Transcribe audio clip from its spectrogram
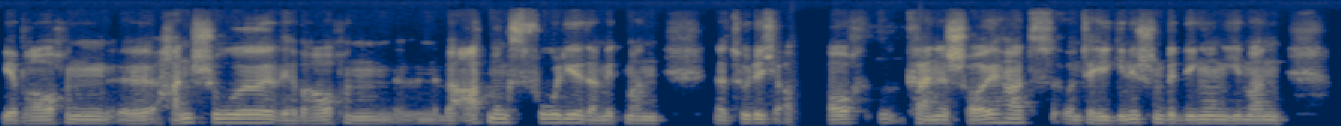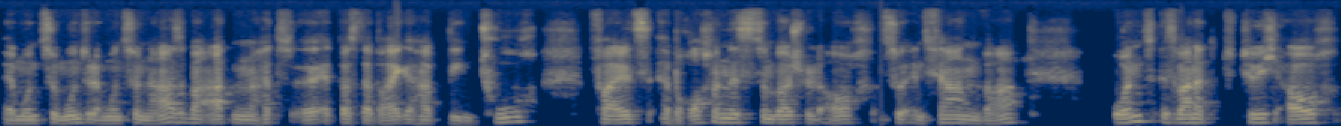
wir brauchen äh, Handschuhe, wir brauchen eine Beatmungsfolie, damit man natürlich auch, auch keine Scheu hat, unter hygienischen Bedingungen jemanden äh, Mund zu Mund oder Mund zu Nase beatmen, hat äh, etwas dabei gehabt wie ein Tuch, falls Erbrochenes zum Beispiel auch zu entfernen war. Und es war natürlich auch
